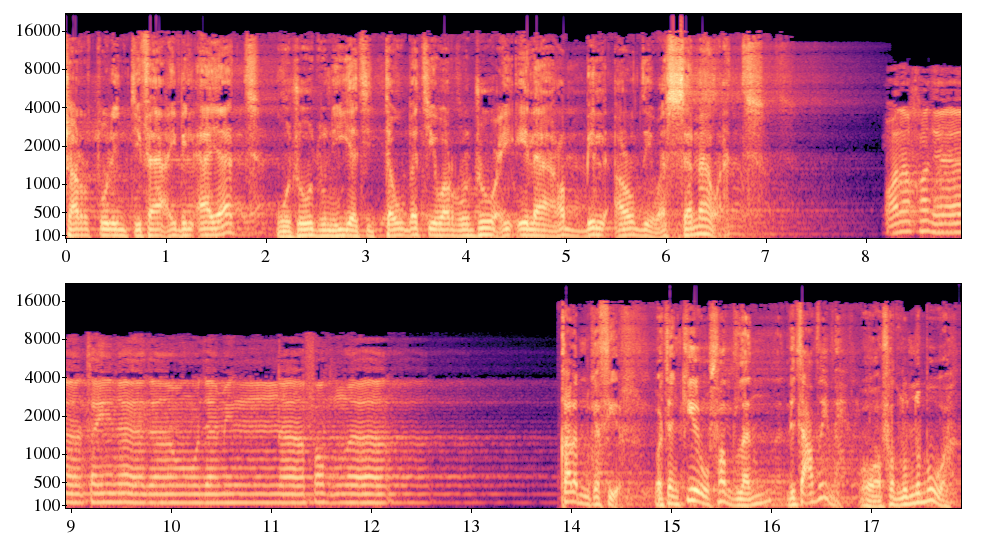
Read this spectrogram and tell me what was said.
شرط الانتفاع بالآيات وجود نية التوبة والرجوع إلى رب الأرض والسماوات. ولقد آتينا داود منا فضلا قال ابن كثير وتنكير فضلا لتعظيمه وهو فضل النبوة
